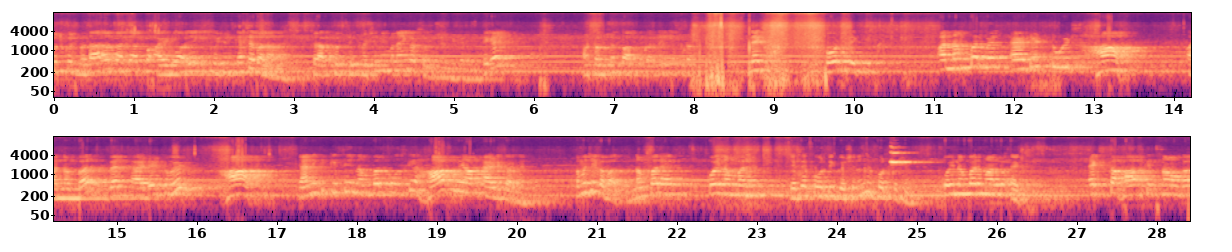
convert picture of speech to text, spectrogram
कुछ कुछ बता रहा हूँ ताकि आपको आइडिया हो जाए कि इक्वेशन कैसे बनाना है। फिर आप खुद इक्वेशन भी बनाएँगे और सोल्यूशन भी करेंगे। ठीक है? सोल्यूशन तो आपको करना ही है पूरा। नेक्स्ट फोर्थ देखिए। A number when added to its half a number when added to its half यानी कि किसी नंबर को उसके हाफ़ में आप ऐड कर रहे हैं। समझिएगा बात को। नंबर है, कोई नंबर है। जैसे फोर्थ इक्वेशन है ना फोर्थ क्वेश्चन कोई नंबर है, मान लो एक्स एक्स का हाफ़ कितना होगा?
